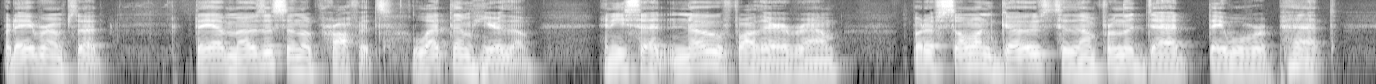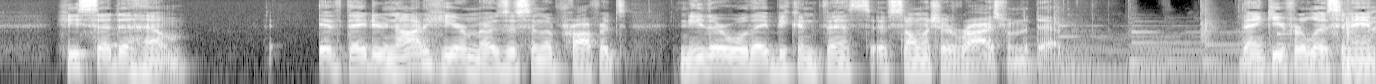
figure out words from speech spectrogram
But Abraham said, They have Moses and the prophets, let them hear them. And he said, No, Father Abraham, but if someone goes to them from the dead, they will repent. He said to him, If they do not hear Moses and the prophets, neither will they be convinced if someone should rise from the dead. Thank you for listening,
